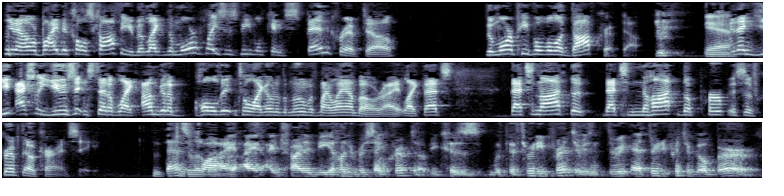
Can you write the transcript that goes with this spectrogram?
you know, or buy Nicole's coffee. But like, the more places people can spend crypto, the more people will adopt crypto. Yeah. And then you actually use it instead of like, I'm going to hold it until I go to the moon with my Lambo, right? Like that's, that's not the, that's not the purpose of cryptocurrency. That's Do a little why bit of both. I, I try to be 100% crypto because with the 3D printers and three, at 3D Printer Go Burr,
